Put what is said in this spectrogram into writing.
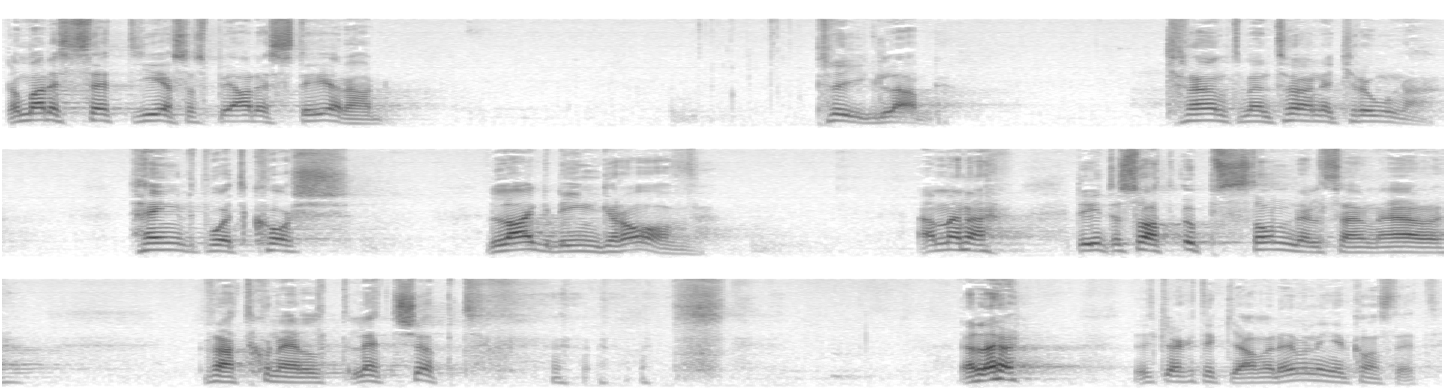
De hade sett Jesus bli arresterad, pryglad, krönt med en törnekrona, hängd på ett kors, lagd i en grav. Jag menar, det är inte så att uppståndelsen är rationellt lättköpt. Eller? Det kanske tycker, jag, men det är väl inget konstigt.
